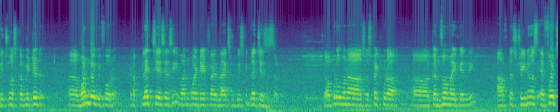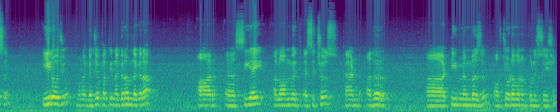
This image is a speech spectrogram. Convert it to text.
which was committed one day before ఇక్కడ ప్లెజ్ చేసేసి one point eight five lakhs రూపీస్కి ప్లెజ్ చేసేసాడు. సో అప్పుడు మన సస్పెక్ట్ కూడా uh, కన్ఫర్మ్ అయిపోయింది. ఆఫ్టర్ శ్రీనివాస్ ఎఫర్ట్స్ ఈరోజు మన గజపతి నగరం దగ్గర our CI along with SHOs and other team members of Chodavaram police station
